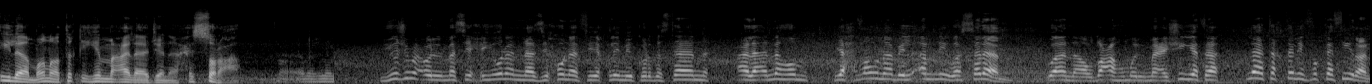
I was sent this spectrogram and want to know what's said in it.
إلى مناطقهم على جناح السرعة. يجمع المسيحيون النازحون في إقليم كردستان على أنهم يحظون بالأمن والسلام وأن أوضاعهم المعيشية لا تختلف كثيرا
